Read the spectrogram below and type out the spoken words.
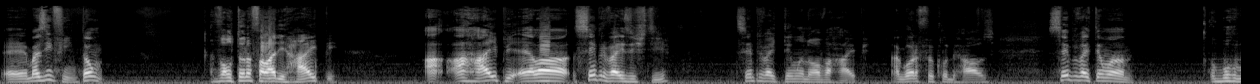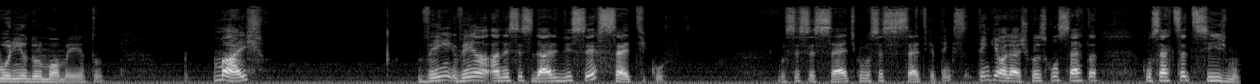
É, mas enfim, então voltando a falar de hype, a, a, hype ela sempre vai existir, sempre vai ter uma nova hype. Agora foi o Clubhouse, sempre vai ter uma um burburinho do momento, mas vem, vem a necessidade de ser cético. Você ser cético, você ser cética. Tem que, tem que olhar as coisas com, certa, com certo ceticismo.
